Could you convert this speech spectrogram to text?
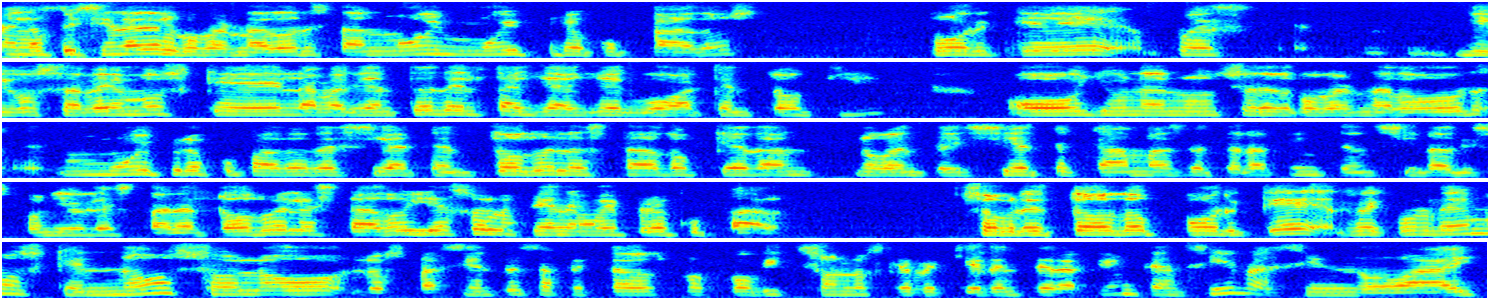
en la oficina del gobernador están muy, muy preocupados porque, pues, digo, sabemos que la variante Delta ya llegó a Kentucky. Hoy un anuncio del gobernador muy preocupado decía que en todo el estado quedan 97 camas de terapia intensiva disponibles para todo el estado y eso lo tiene muy preocupado sobre todo porque recordemos que no solo los pacientes afectados por COVID son los que requieren terapia intensiva, sino hay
